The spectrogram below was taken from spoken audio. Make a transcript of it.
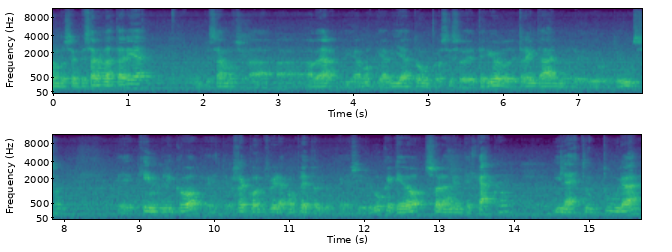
cuando se empezaron las tareas, empezamos a, ver, digamos, que había todo un proceso de deterioro de 30 años de, uso, eh, que implicó este, reconstruir a completo el buque. Es decir, el buque quedó solamente el casco y la estructura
